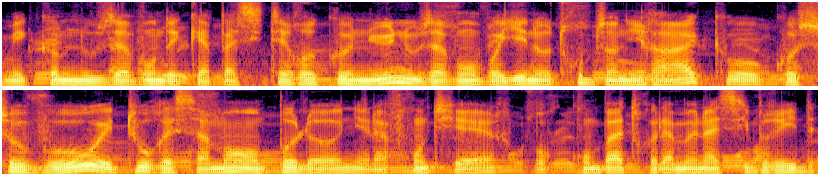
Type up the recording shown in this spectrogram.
Mais comme nous avons des capacités reconnues, nous avons envoyé nos troupes en Irak, au Kosovo et tout récemment en Pologne, à la frontière, pour combattre la menace hybride.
